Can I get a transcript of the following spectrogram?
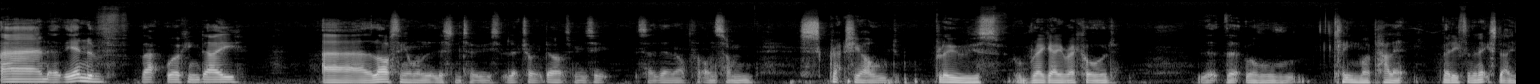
And at the end of that working day, uh, the last thing I want to listen to is electronic dance music. So then I'll put on some scratchy old blues reggae record that, that will clean my palate, ready for the next day.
